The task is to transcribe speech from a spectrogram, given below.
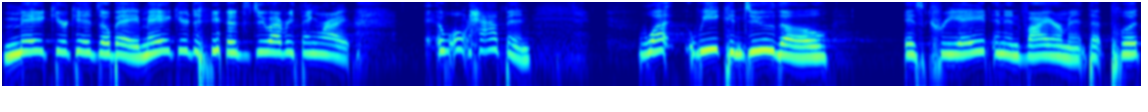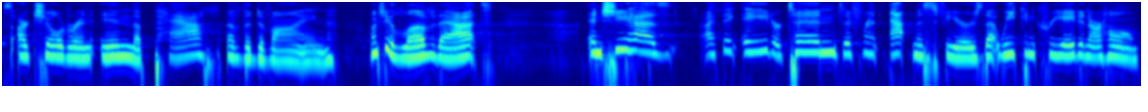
Make your kids obey. Make your kids do everything right. It won't happen. What we can do though is create an environment that puts our children in the path of the divine. Don't you love that? And she has I think, eight or ten different atmospheres that we can create in our home,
